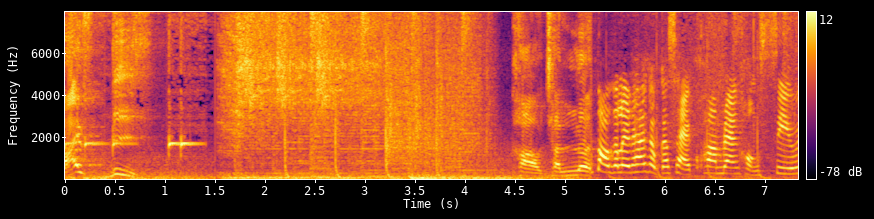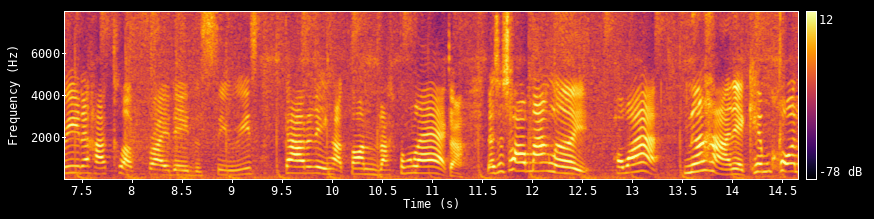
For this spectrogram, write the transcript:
Life b ข่าวชั้นเลิศ ต่อกันเลยนะคะกับกระแสความแรงของซีรีส์นะคะ Club Friday The Series 9นั่นเองค่ะ ตอนรักต้องแลกจ้ะและฉันชอบมากเลย เพราะว่าเนื้อหาเนี่ยเข้มข้น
